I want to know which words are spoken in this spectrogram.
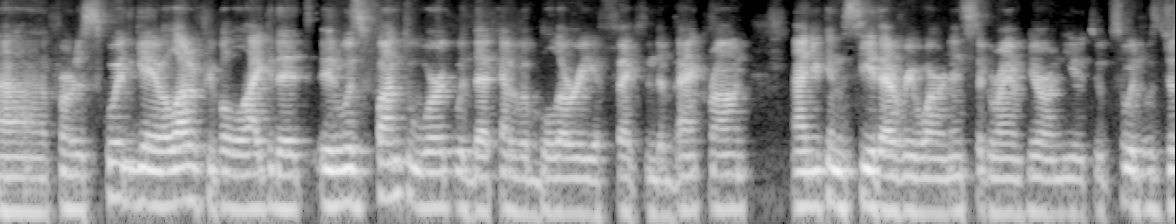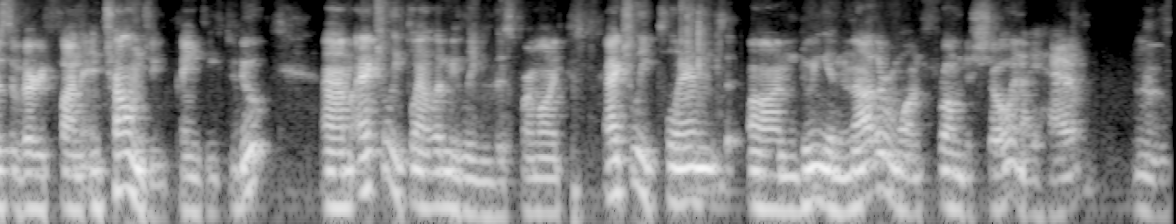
uh, from the Squid Game. A lot of people liked it. It was fun to work with that kind of a blurry effect in the background, and you can see it everywhere on Instagram here on YouTube. So it was just a very fun and challenging painting to do. Um, I actually plan. Let me leave this for a moment. I actually planned on doing another one from the show, and I have. Um,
